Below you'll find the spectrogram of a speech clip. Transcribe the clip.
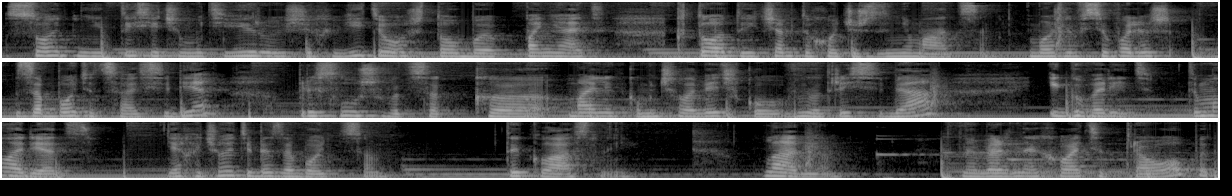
сотни и тысячи мотивирующих видео, чтобы понять, кто ты и чем ты хочешь заниматься. Можно всего лишь заботиться о себе, прислушиваться к маленькому человечку внутри себя и говорить, ты молодец, я хочу о тебе заботиться, ты классный. Ладно, наверное, хватит про опыт.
